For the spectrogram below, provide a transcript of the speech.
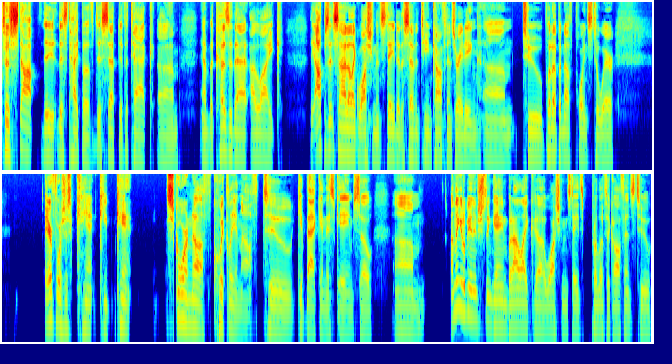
to stop the this type of deceptive attack. Um, and because of that, I like the opposite side. I like Washington State at a 17 confidence rating um, to put up enough points to where Air Force just can't keep can't score enough quickly enough to get back in this game. So um, I think it'll be an interesting game, but I like uh, Washington State's prolific offense to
